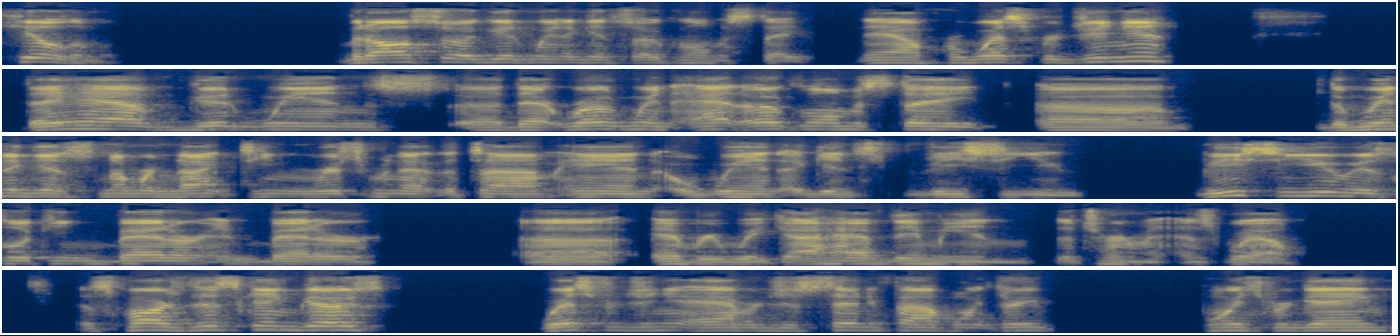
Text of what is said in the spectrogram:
killed them, but also a good win against Oklahoma State. Now, for West Virginia, they have good wins. Uh, that road win at Oklahoma State, uh, the win against number 19 Richmond at the time, and a win against VCU. VCU is looking better and better uh, every week. I have them in the tournament as well. As far as this game goes, West Virginia averages 75.3 points per game.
